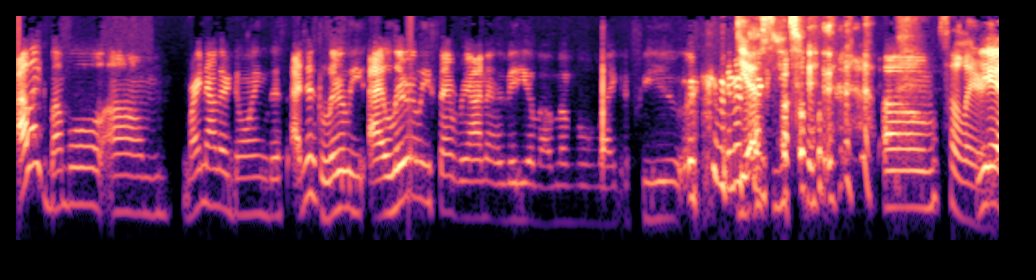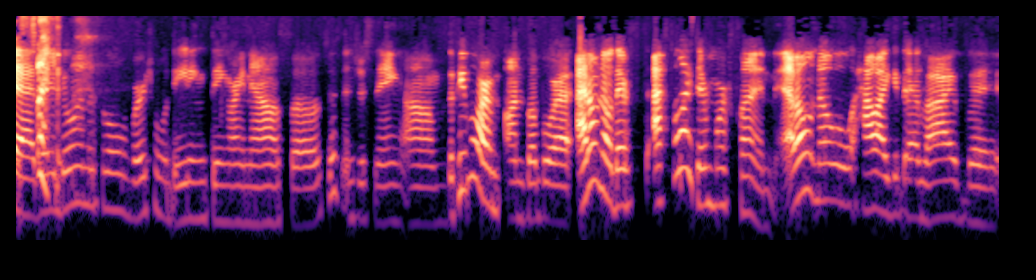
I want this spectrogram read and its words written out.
I like bumble. Um right now they're doing this. I just literally i literally sent Brianna a video about bumble like a few yes ago. you did um it's hilarious yeah they're doing this little virtual dating thing right now so it's just interesting um the people are on bumble are, i don't know they're i feel like they're more fun i don't know how i get that vibe but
